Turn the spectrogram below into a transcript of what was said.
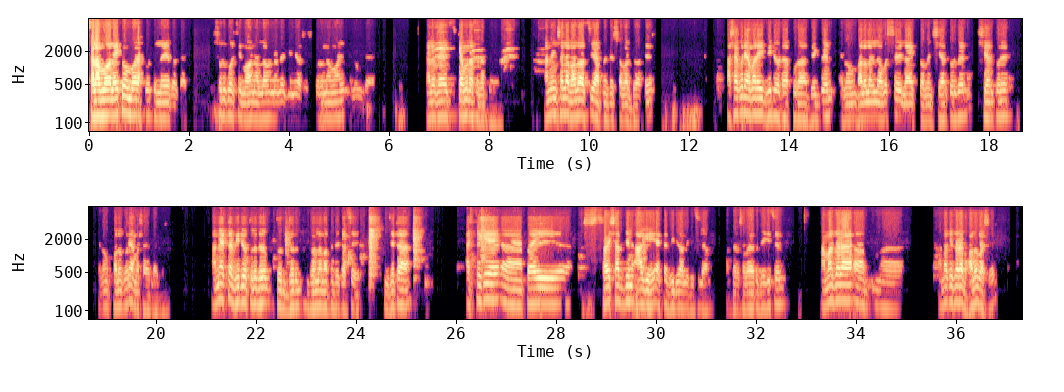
সালামু আলাইকুম শুরু করছি মহান নামে, যিনি অশেষ করুণাময় এবং হ্যালো কেমন আছেন আপনারা? আমি ভালো আছি, আপনাদের সবার দোয়াতে। আশা করি আমার এই ভিডিওটা পুরো দেখবেন এবং ভালো লাগলে অবশ্যই লাইক কমেন্ট শেয়ার করবেন। শেয়ার করে এবং ফলো করে আমার সাথে থাকবেন। আমি একটা ভিডিও তুলে ধর- ধর- ধর- ধরলাম আপনাদের কাছে, যেটা আজ থেকে প্রায় ছয় সাত দিন আগে একটা ভিডিও আমি দিয়েছিলাম আপনারা সবাই হয়তো দেখেছেন। আমার যারা আমাকে যারা ভালোবাসে,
